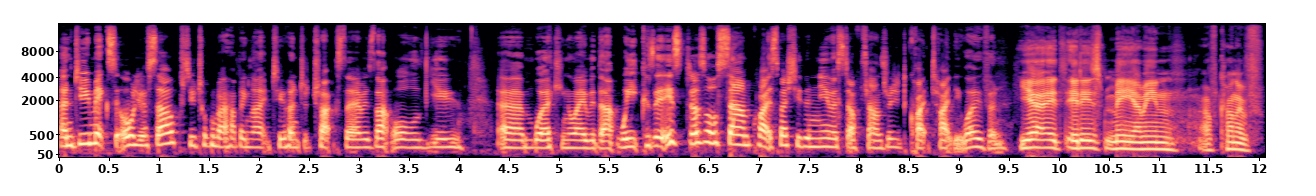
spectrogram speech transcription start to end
And do you mix it all yourself? Because you're talking about having like 200 tracks there. Is that all you um, working away with that week? Because it is, does all sound quite, especially the newer stuff, sounds really quite tightly woven. Yeah, it, it is me. I mean, I've kind of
